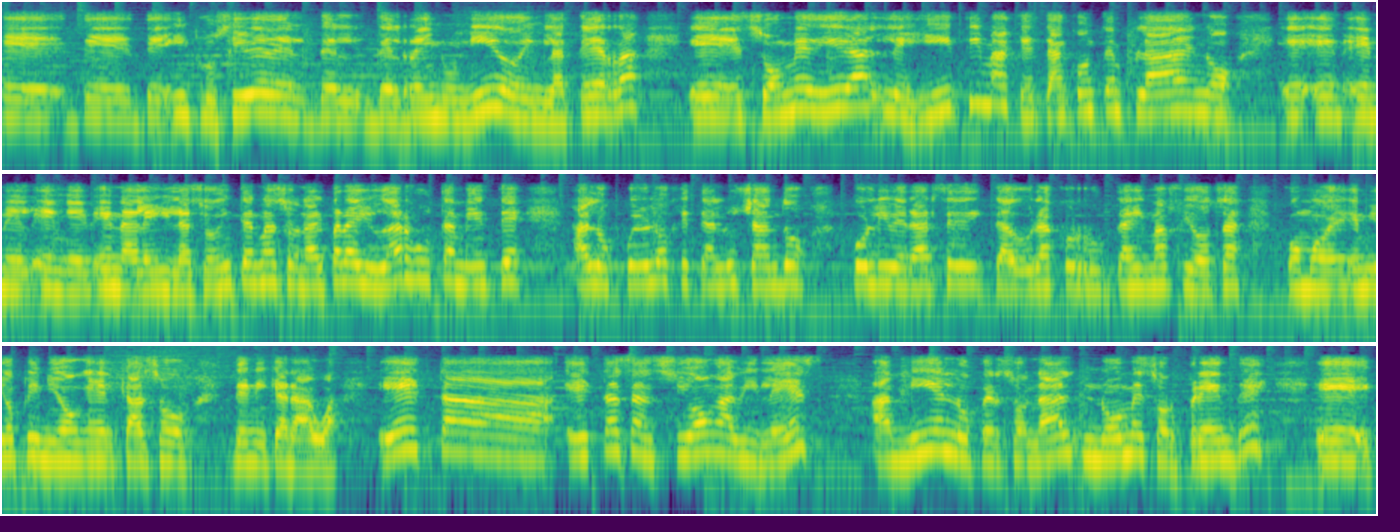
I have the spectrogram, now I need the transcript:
de, inclusive del, Reino Unido, de Inglaterra, son medidas legítimas que están contempladas en, en, la legislación internacional para ayudar justamente a los pueblos que están luchando por liberarse de dictaduras corruptas y mafiosas, como en mi opinión es el caso de Nicaragua. Esta, esta sanción a Vilés a mí en lo personal no me sorprende, eh,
